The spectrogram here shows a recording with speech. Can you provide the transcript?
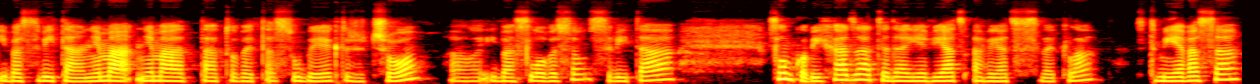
iba svitá. Nemá, nemá táto veta subjekt, že čo, ale iba sloveso svitá Slnko vychádza, teda je viac a viac svetla, stmieva sa,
